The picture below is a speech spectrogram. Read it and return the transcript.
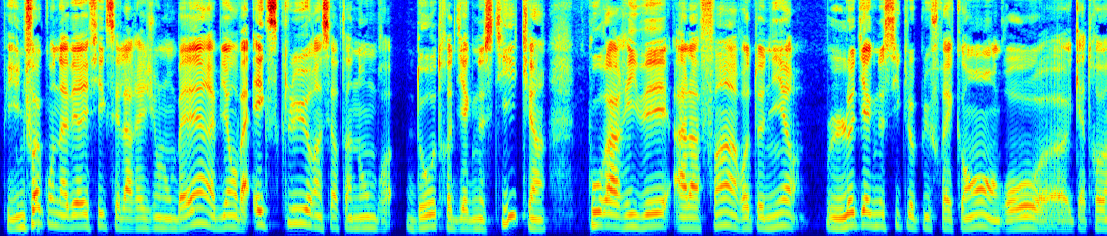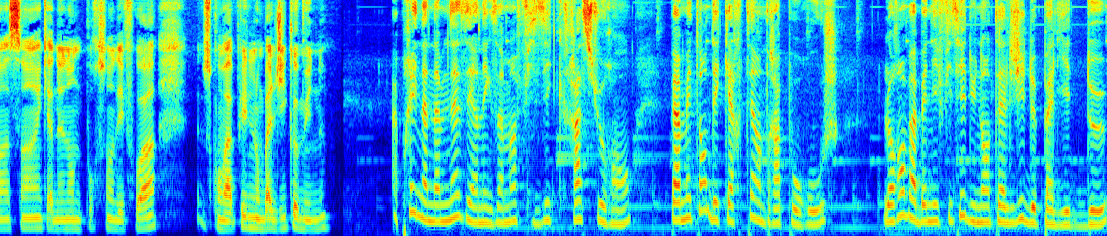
Puis une fois qu'on a vérifié que c'est la région lombaire, eh bien on va exclure un certain nombre d'autres diagnostics pour arriver à la fin à retenir le diagnostic le plus fréquent, en gros 85 à 90% des fois, ce qu'on va appeler une lombalgie commune. Après une anamnèse et un examen physique rassurant permettant d'écarter un drapeau rouge, Laurent va bénéficier d'une antalgie de palier 2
